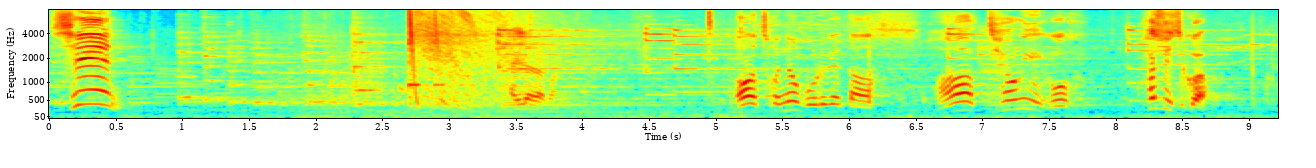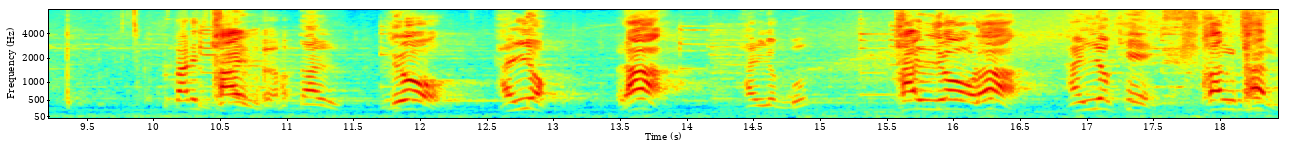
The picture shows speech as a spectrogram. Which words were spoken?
신. 달려라 봐. 아 전혀 모르겠다. 아, 태영이 이거 할 수 있을 거야. 딸이 달, 딸. 려, 달력. 라, 달력 뭐? 달려라, 달력해. 방탄.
